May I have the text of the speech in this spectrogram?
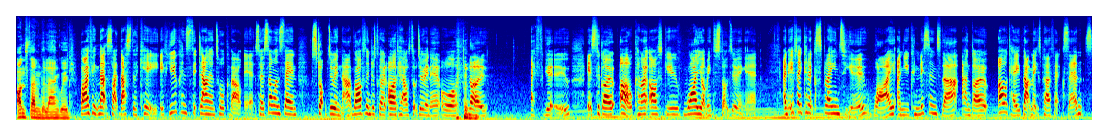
understanding the language. But I think that's like that's the key. If you can sit down and talk about it. So if someone's saying stop doing that, rather than just going, oh, okay, I'll stop doing it, or no, f you. It's to go, oh, can I ask you why you want me to stop doing it? And if they can explain to you why, and you can listen to that and go, oh, okay, that makes perfect sense.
